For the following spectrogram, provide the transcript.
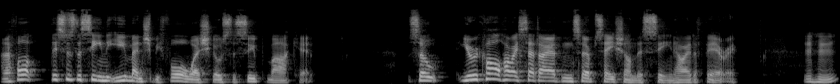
And I thought this was the scene that you mentioned before where she goes to the supermarket. So you recall how I said I had an interpretation on this scene, how I had a theory. Mhm.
